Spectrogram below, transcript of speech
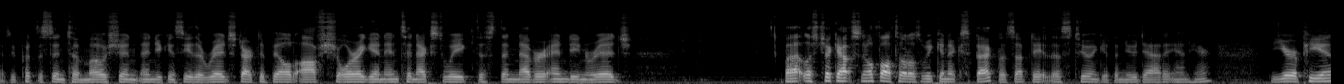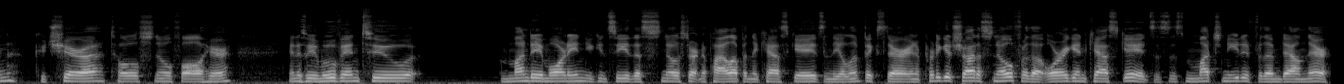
as we put this into motion, and you can see the ridge start to build offshore again into next week, just the never-ending ridge. But let's check out snowfall totals we can expect. Let's update this too and get the new data in here. The European Kuchera total snowfall here. And as we move into Monday morning, you can see the snow starting to pile up in the Cascades and the Olympics there, and a pretty good shot of snow for the Oregon Cascades. This is much needed for them down there.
